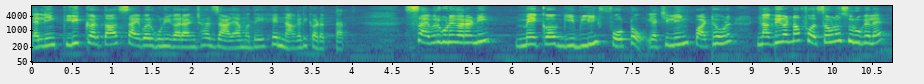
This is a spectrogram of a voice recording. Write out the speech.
या लिंक क्लिक करताच सायबर गुन्हेगारांच्या जाळ्यामध्ये हे नागरिक अडकतात. सायबर गुन्हेगारांनी मेक अ गिबली फोटो याची लिंक पाठवून नागरिकांना फसवणं सुरू केलं आहे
